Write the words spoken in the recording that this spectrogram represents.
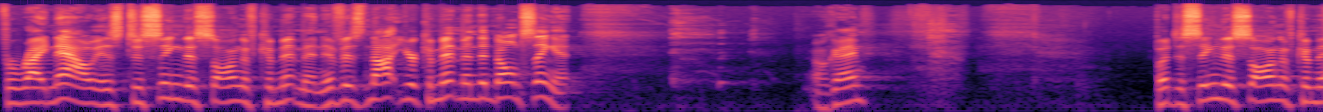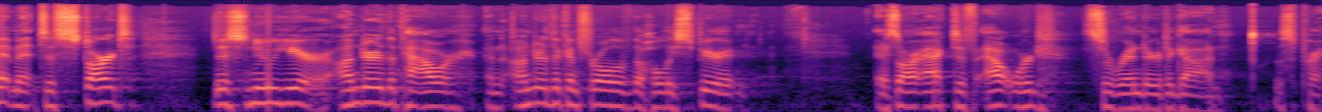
for right now is to sing this song of commitment. If it's not your commitment, then don't sing it. Okay? But to sing this song of commitment, to start this new year under the power and under the control of the Holy Spirit as our active outward surrender to God. Let's pray.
